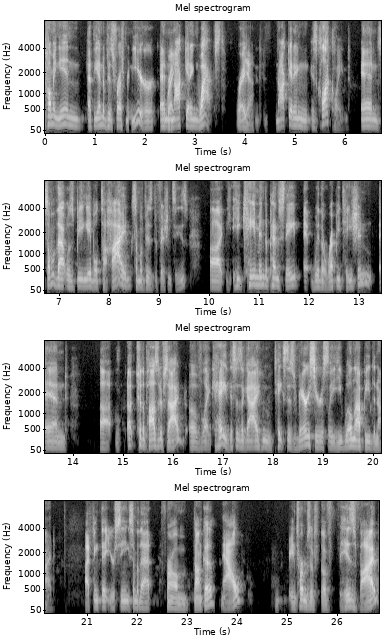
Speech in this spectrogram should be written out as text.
coming in at the end of his freshman year and right. not getting waxed, right? Yeah. Not getting his clock cleaned. And some of that was being able to hide some of his deficiencies. Uh, he came into Penn State with a reputation and uh, uh, to the positive side of like, hey, this is a guy who takes this very seriously. He will not be denied. I think that you're seeing some of that from Donkoh now in terms of, of his vibe.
